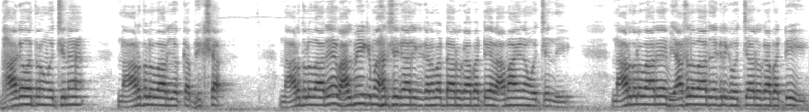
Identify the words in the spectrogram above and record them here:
భాగవతం వచ్చిన నారదుల వారి యొక్క భిక్ష నారదుల వారే వాల్మీకి మహర్షి గారికి కనబడ్డారు కాబట్టే రామాయణం వచ్చింది. నారదుల వారే వ్యాసుల వారి దగ్గరికి వచ్చారు కాబట్టి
